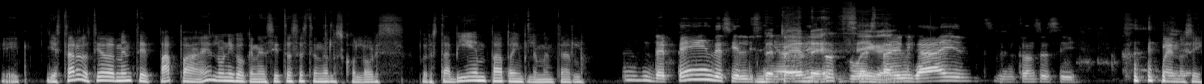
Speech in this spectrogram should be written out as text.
Y está relativamente papa, ¿eh? Lo único que necesitas es tener los colores. Pero está bien papa implementarlo. Depende si el diseñador Depende, hizo su sí, güey. style guide, entonces sí. Bueno, sí.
